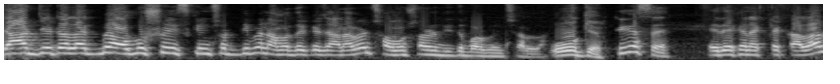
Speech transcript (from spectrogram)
যার যেটা লাগবে অবশ্যই স্ক্রিনশট দিবেন আমাদেরকে জানাবেন সমস্যা দিতে পারব ইনশাল্লাহ। ওকে ঠিক আছে? এই দেখেন একটা কালার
